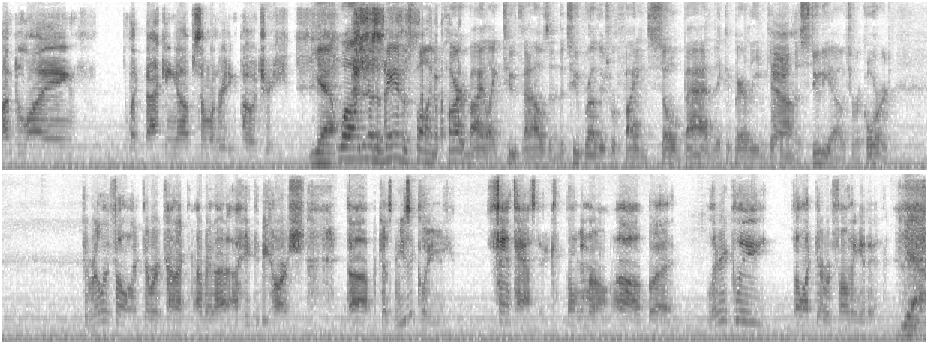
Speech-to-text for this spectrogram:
underlying, like backing up someone reading poetry. Yeah, well, you know, the band was falling apart by like 2000. The two brothers were fighting so bad they could barely even get Yeah. them in the studio to record. It really felt like they were kind of. I mean, I, I hate to be harsh, uh, because musically, fantastic. Don't get me wrong. Uh, but lyrically, felt like they were phoning it in. Yeah,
